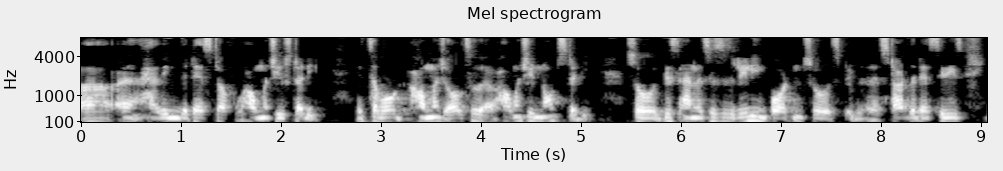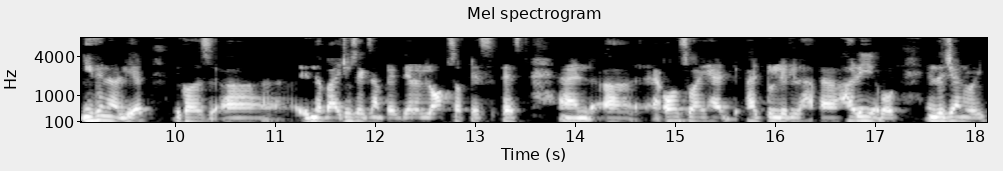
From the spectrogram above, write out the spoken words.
uh, having the test of how much you study. It's about how much also how much you not study. So this analysis is really important. So uh, start the test series even earlier because uh, in the Byju's exam prep, there are lots of tests, tests and uh, also I had had to little uh, hurry about in the January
